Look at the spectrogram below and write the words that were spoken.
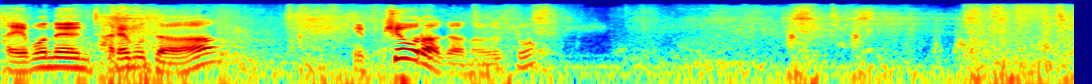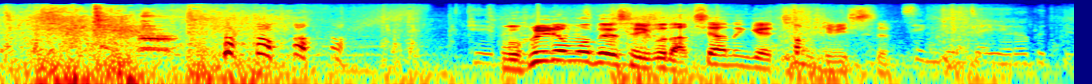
자, 이번엔 잘해보자. 이게 피오라잖아, 그죠? 뭐 훈련 모드에서 이거 낚시하는 게 참 재밌음. 생존자 여러분들.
